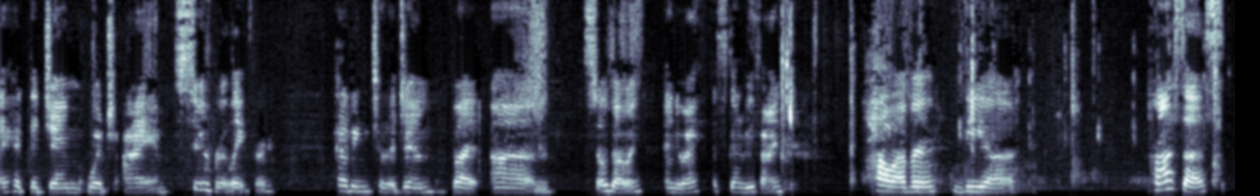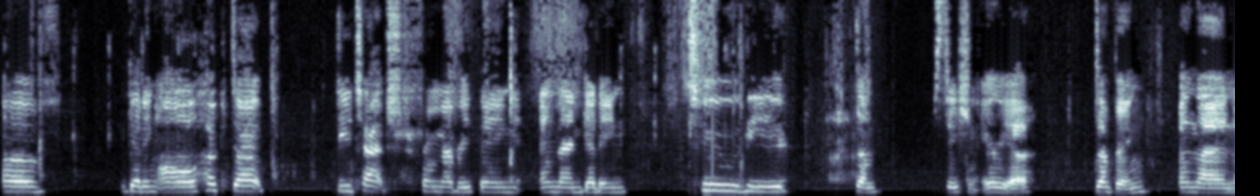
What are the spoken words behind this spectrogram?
I hit the gym, which I am super late for heading to the gym, but um still going. Anyway, it's gonna be fine. However, the uh, process of getting all hooked up, detached from everything, and then getting to the dump station area, dumping, and then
